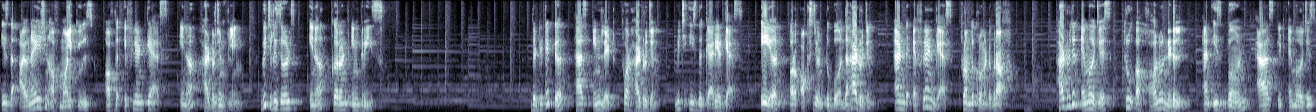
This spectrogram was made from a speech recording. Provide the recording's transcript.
is the ionization of molecules of the effluent gas in a hydrogen flame which results in a current increase. The detector has inlet for hydrogen which is the carrier gas, air or oxygen to burn the hydrogen and the effluent gas from the chromatograph. Hydrogen emerges through a hollow needle and is burned as it emerges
